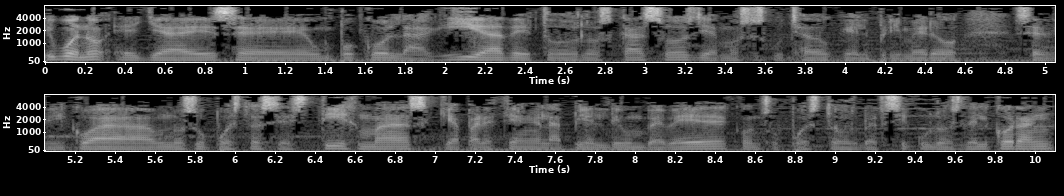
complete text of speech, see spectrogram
Y bueno, ella es eh, un poco la guía de todos los casos. Ya hemos escuchado que el primero se dedicó a unos supuestos estigmas que aparecían en la piel de un bebé con supuestos versículos del Corán.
